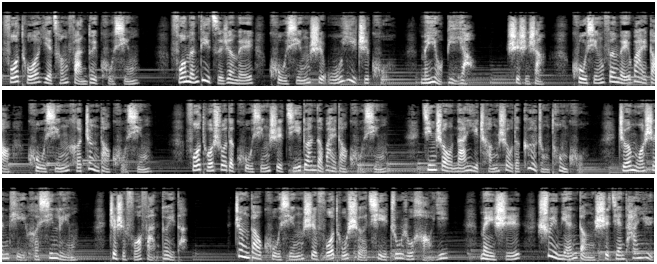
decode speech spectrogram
佛陀也曾反对苦行，佛门弟子认为苦行是无益之苦，没有必要。事实上，苦行分为外道苦行和正道苦行。佛陀说的苦行是极端的外道苦行，经受难以承受的各种痛苦，折磨身体和心灵，这是佛反对的。正道苦行是佛徒舍弃诸如好衣、美食、睡眠等世间贪欲，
